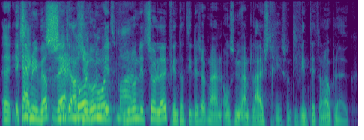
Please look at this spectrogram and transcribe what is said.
Eh, Ik kijk, zit me nu wel te bedenken, als nooit, Jeroen, nooit, dit, maar, Jeroen dit zo leuk vindt, dat hij dus ook naar ons nu aan het luisteren is. Want die vindt dit dan ook leuk.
